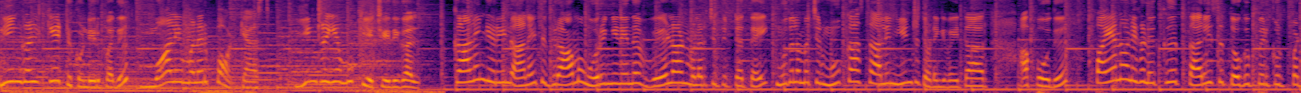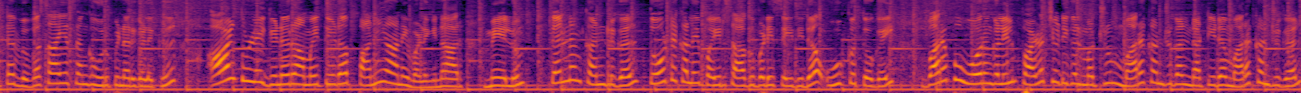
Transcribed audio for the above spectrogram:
நீங்கள் கேட்டுக்கொண்டிருப்பது மாலைமலர் பாட்காஸ்ட் இன்றைய முக்கிய செய்திகள். கலைஞரின் அனைத்து கிராம ஒருங்கிணைந்த வேளாண் வளர்ச்சி திட்டத்தை முதலமைச்சர் மு க ஸ்டாலின் இன்று தொடங்கி வைத்தார். அப்போது பயனாளிகளுக்கு தரிசு தொகுப்பிற்குட்பட்ட விவசாய சங்க உறுப்பினர்களுக்கு ஆழ்துளை கிணறு அமைத்திட பணி ஆணை வழங்கினார். மேலும் தென்னங்கன்றுகள் தோட்டக்கலை பயிர் சாகுபடி செய்திட ஊக்கத்தொகை வரப்பு ஓரங்களில் பழச்செடிகள் மற்றும் மரக்கன்றுகள் நட்டிட மரக்கன்றுகள்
